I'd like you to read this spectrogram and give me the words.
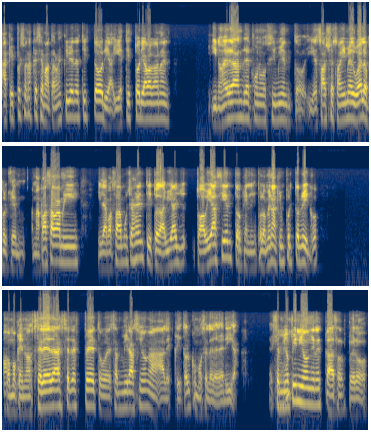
aquí hay personas que se mataron escribiendo esta historia y esta historia va a ganar y no le dan reconocimiento. Y eso, eso a mí me duele porque me ha pasado a mí y le ha pasado a mucha gente y todavía, todavía siento que, por lo menos aquí en Puerto Rico, como que no se le da ese respeto, esa admiración al escritor como se le debería. Esa es mi opinión en el caso, pero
